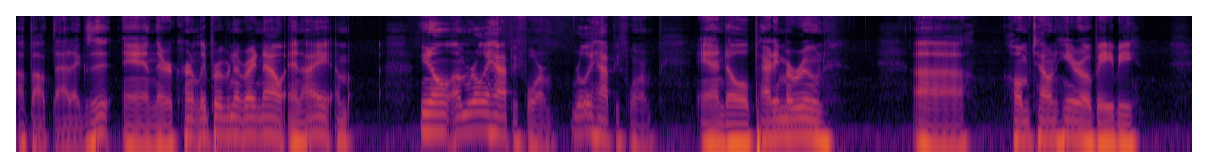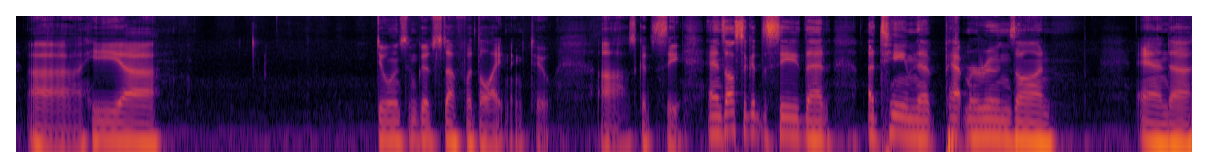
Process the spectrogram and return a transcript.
about that exit, and they're currently proving it right now. And I am, you know, I'm really happy for him. Really happy for him. And old Patty Maroon, uh, hometown hero, baby. Uh, he uh, doing some good stuff with the Lightning too. Uh, it's good to see, and it's also good to see that a team that Pat Maroon's on and uh,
